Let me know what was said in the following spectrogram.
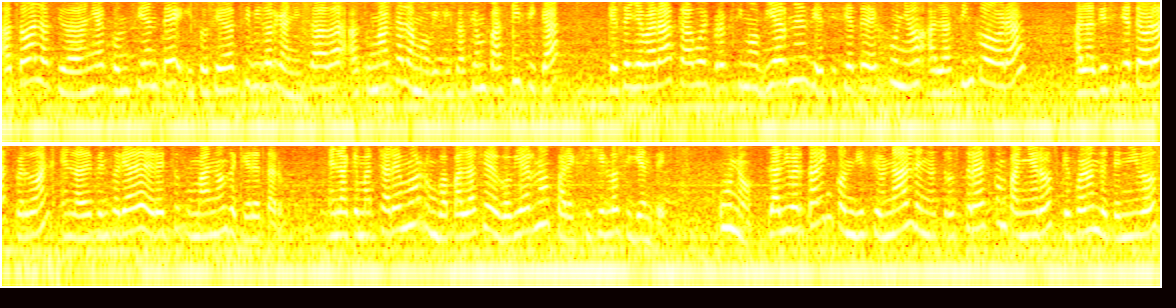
a toda la ciudadanía consciente y sociedad civil organizada a sumarse a la movilización pacífica que se llevará a cabo el próximo viernes 17 de junio a las 5 horas, a las 17 horas, perdón, en la Defensoría de Derechos Humanos de Querétaro, en la que marcharemos rumbo a Palacio de Gobierno para exigir lo siguiente. 1. La libertad incondicional de nuestros tres compañeros que fueron detenidos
